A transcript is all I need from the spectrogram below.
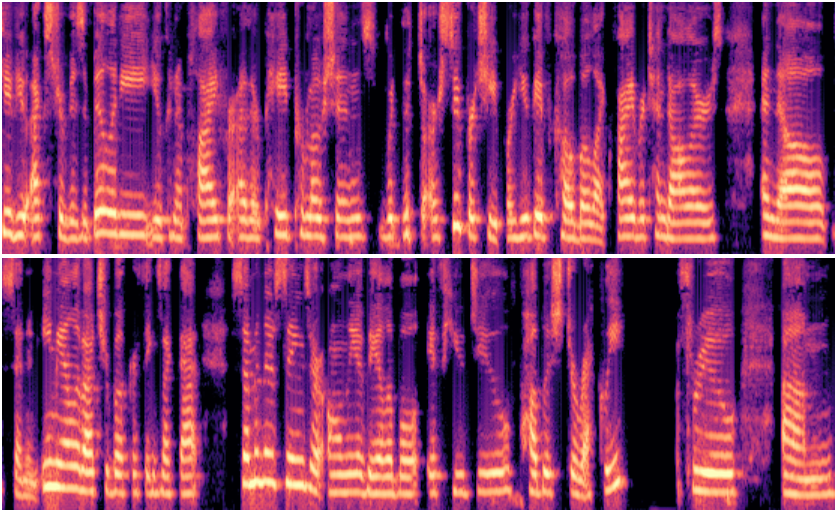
give you extra visibility. You can apply for other paid promotions, which are super cheap, where you give Kobo like five or ten dollars, and they'll send an email about your book or things like that. Some of those things are only available if you do publish directly through um,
